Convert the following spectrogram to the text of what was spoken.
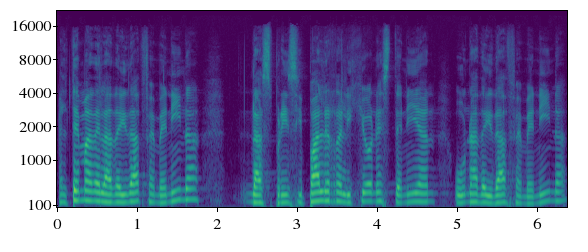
El tema de la deidad femenina, las principales religiones tenían una deidad femenina,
